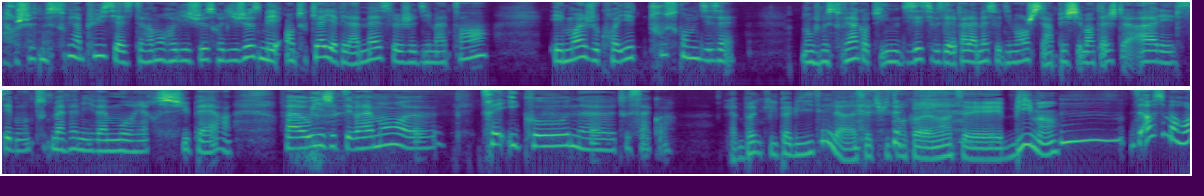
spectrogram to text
Alors je me souviens plus si elles étaient vraiment religieuses religieuses, mais en tout cas il y avait la messe le jeudi matin et moi je croyais tout ce qu'on me disait. Donc je me souviens quand ils nous disaient si vous n'allez pas à la messe le dimanche c'est un péché mortel, j'étais Ah, allez c'est bon toute ma famille va mourir super. Enfin oui j'étais vraiment euh, très icône euh, tout ça quoi. La bonne culpabilité, là, à 7-8 ans, quand même. Hein. C'est bim, hein. Hmm, c'est- ah, c'est marrant,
